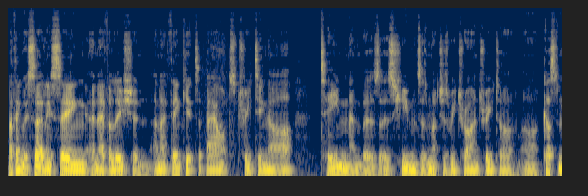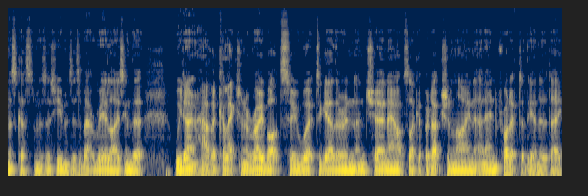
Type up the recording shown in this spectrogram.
I think we're certainly seeing an evolution, and I think it's about treating our team members as humans as much as we try and treat our, our customers customers as humans it's about realizing that we don't have a collection of robots who work together and, and churn out like a production line an end product at the end of the day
